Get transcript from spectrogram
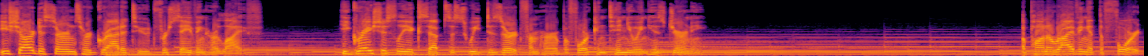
Ishar discerns her gratitude for saving her life. He graciously accepts a sweet dessert from her before continuing his journey. Upon arriving at the fort,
